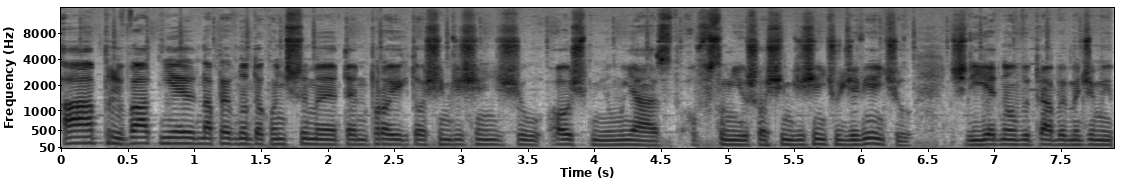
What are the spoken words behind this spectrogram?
a prywatnie na pewno dokończymy ten projekt 88 miast, w sumie już 89, czyli jedną wyprawę będziemy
